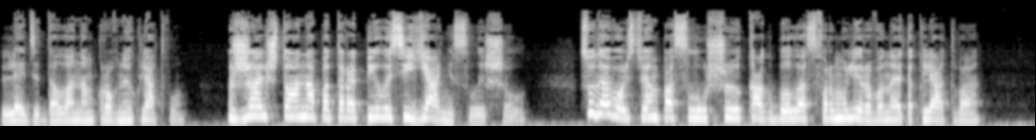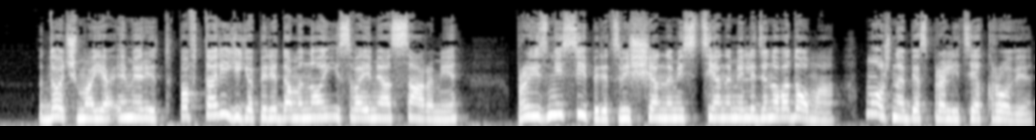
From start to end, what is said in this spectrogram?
Леди дала нам кровную клятву. Жаль, что она поторопилась, и я не слышал. С удовольствием послушаю, как была сформулирована эта клятва. Дочь моя, Эмерит, повтори ее передо мной и своими осарами. Произнеси перед священными стенами ледяного дома. Можно без пролития крови.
